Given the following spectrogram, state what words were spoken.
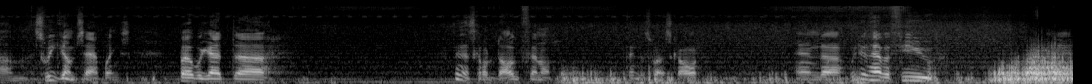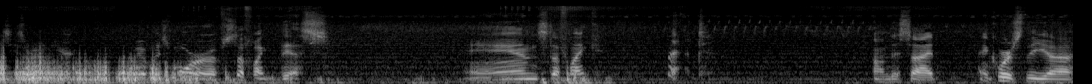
um, sweet gum saplings, but we got uh, I think that's called dog fennel. I think that's what it's called. And uh, we do have a few around here. We have much more of stuff like this and stuff like that on this side. And of course, the uh,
